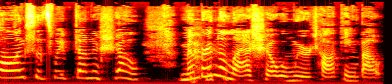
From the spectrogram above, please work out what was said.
long since we've done a show. Remember in the last show when we were talking about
